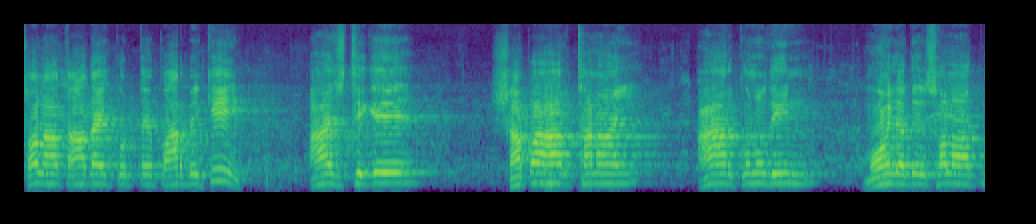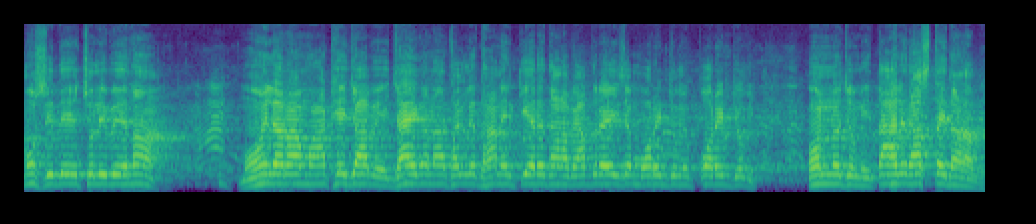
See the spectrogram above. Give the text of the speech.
সলাত আদায় করতে পারবে কি? আজ থেকে সাপাহার থানায় আর কোনোদিন মহিলাদের সলাৎ মসজিদে চলিবে না। মহিলারা মাঠে যাবে, জায়গা না থাকলে ধানের কেয়ারে দাঁড়াবে। আব্দুল হিসেব পরের জমি পরের জমি। অন্য জমি, তাহলে রাস্তায় দাঁড়াবে।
